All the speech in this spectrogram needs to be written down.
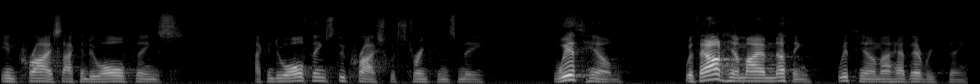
in Christ, I can do all things. I can do all things through Christ, which strengthens me. With Him, without Him, I am nothing. With Him, I have everything.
